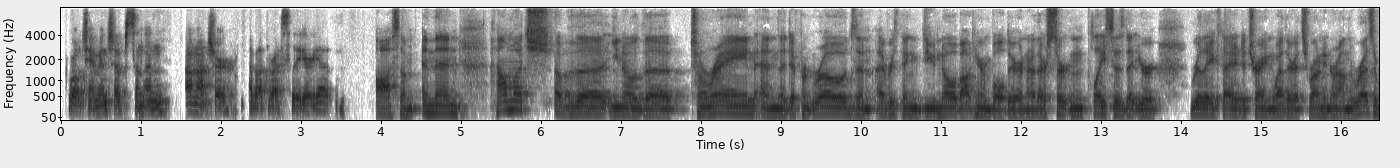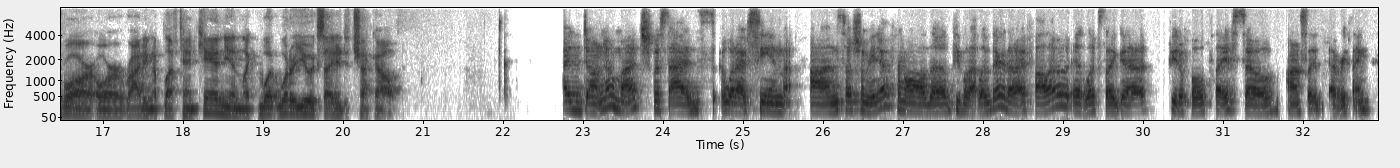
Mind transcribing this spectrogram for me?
World Championships. And then I'm not sure about the rest of the year yet. Awesome. And then how much of the, you know, the terrain and the different roads and everything do you know about here in Boulder? And are there certain places that you're really excited to train, whether it's running around the reservoir or riding up Left Hand Canyon? Like what what are you excited to check out? I don't know much besides what I've seen on social media from all the people that live there that I follow. It looks like a beautiful place. So honestly, everything.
